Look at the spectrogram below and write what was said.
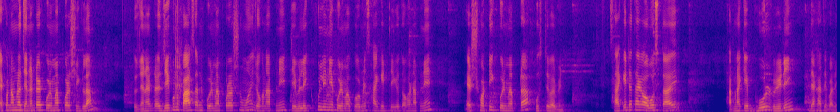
এখন আমরা জেনারেটর পরিমাপ করা শিখলাম। তো জেনারেটর যে কোনো পার্টস আপনি পরিমাপ করার সময় যখন আপনি টেবিলে খুলে নিয়ে পরিমাপ করবেন সার্কিট থেকে, তখন আপনি এর সঠিক পরিমাপটা বুঝতে পারবেন। সার্কিটে থাকা অবস্থায় আপনাকে ভুল রিডিং দেখাতে পারে।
